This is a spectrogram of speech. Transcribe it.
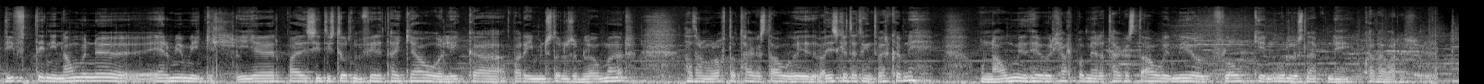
Dýftin í náminu er mjög mikil. Ég er bæði sýt í stjórnum fyrirtækja og líka bara í minn stjórnum sem lögmaður. Þá þarf maður ofta að takast á við viðskiptatengt verkefni og námið hefur hjálpað mér að takast á við mjög flókin úrlösnefni hvað það varir.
